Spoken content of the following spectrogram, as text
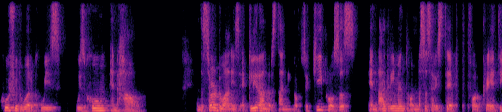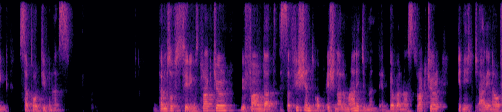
who should work with, with whom and how. And the third one is a clear understanding of the key process and agreement on necessary steps for creating supportiveness. In terms of steering structure, we found that sufficient operational management and governance structure in each arena of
